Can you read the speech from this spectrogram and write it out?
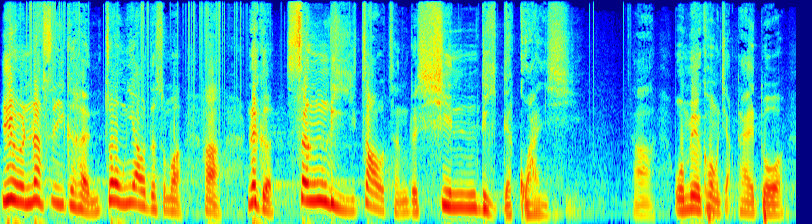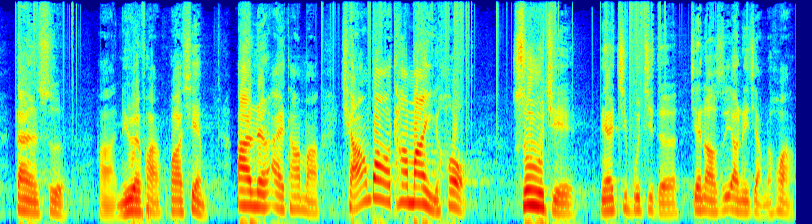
因为那是一个很重要的什么啊？那个生理造成的心理的关系啊。我没有空讲太多，但是啊，你会发发现。安嫩爱他妈，强暴他妈以后，十五节，你还记不记得简老师要你讲的话？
